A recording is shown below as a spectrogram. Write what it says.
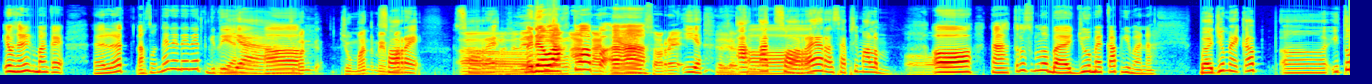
Iya maksudnya cuma kayak lelet langsung nenet nenet gitu ya. Iya. Oh. Cuman cuman memang sore sore. eh, Maksudnya Beda siang waktu apa? Ah. Sore. Iya, Iya. akad Oh. sore, resepsi malam. Oh, nah terus lo baju makeup gimana? Baju makeup eh, itu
